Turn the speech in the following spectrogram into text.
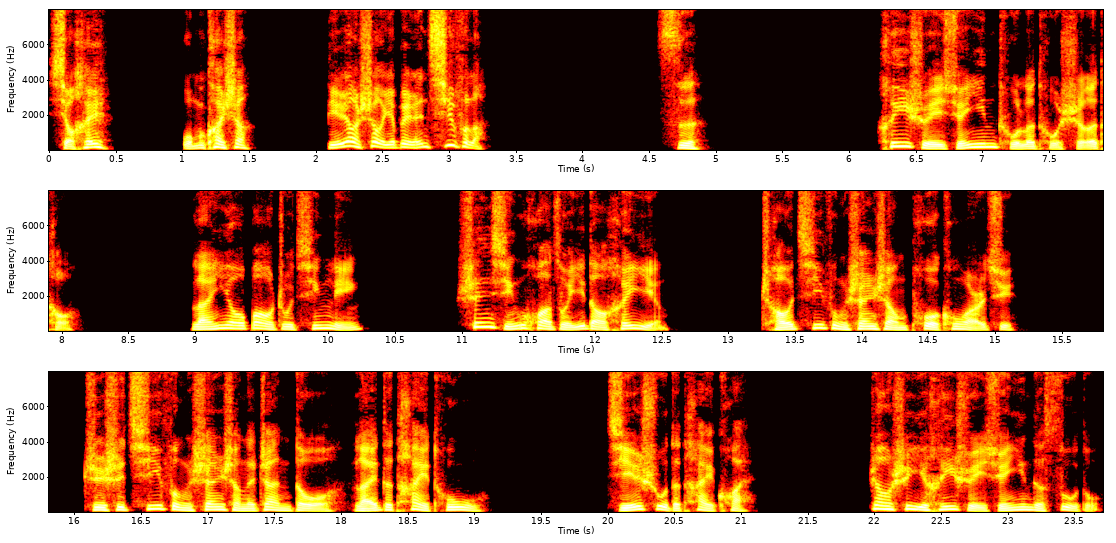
小黑，我们快上，别让少爷被人欺负了。”四黑水玄阴吐了吐舌头，拦腰抱住青灵，身形化作一道黑影。朝七凤山上破空而去，只是七凤山上的战斗来得太突兀，结束的太快。要是以黑水玄阴的速度，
